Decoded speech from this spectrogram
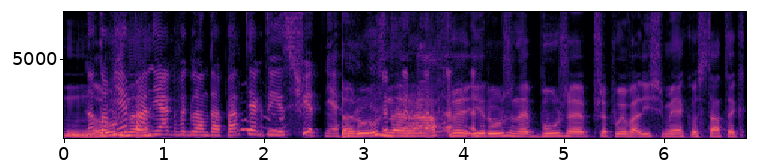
No to wie pan, jak wygląda partia, gdy jest świetnie. Różne rafy i różne burze przepływaliśmy jako statek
